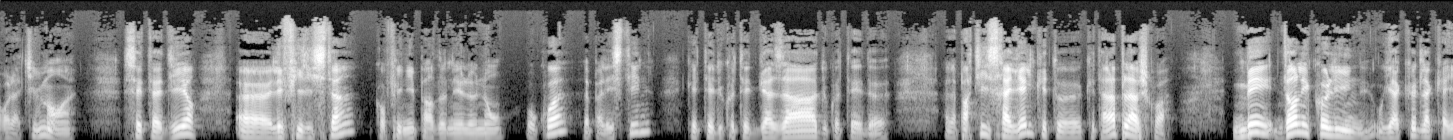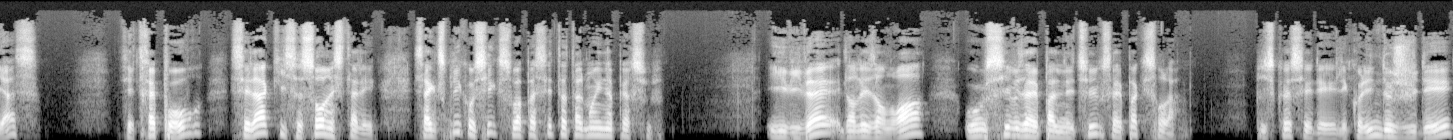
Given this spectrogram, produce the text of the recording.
relativement. Hein c'est-à-dire euh, les Philistins, qu'on finit par donner le nom au quoi La Palestine, qui était du côté de Gaza, du côté de la partie israélienne qui est, euh, à la plage, quoi. Mais dans les collines où il n'y a que de la caillasse, c'est très pauvre, c'est là qu'ils se sont installés. Ça explique aussi qu'ils soient passés totalement inaperçus. Ils vivaient dans des endroits où, si vous n'avez pas le nez dessus, vous ne savez pas qu'ils sont là, puisque c'est les collines de Judée,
